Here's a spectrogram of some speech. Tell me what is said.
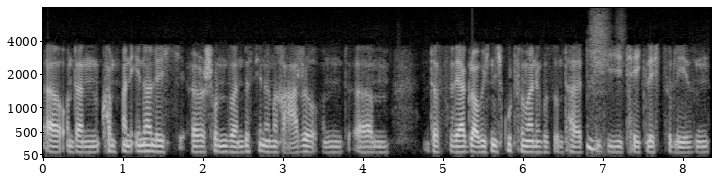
Äh, und dann kommt man innerlich schon so ein bisschen in Rage und ähm, das wäre, glaube ich, nicht gut für meine Gesundheit, die täglich zu lesen.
